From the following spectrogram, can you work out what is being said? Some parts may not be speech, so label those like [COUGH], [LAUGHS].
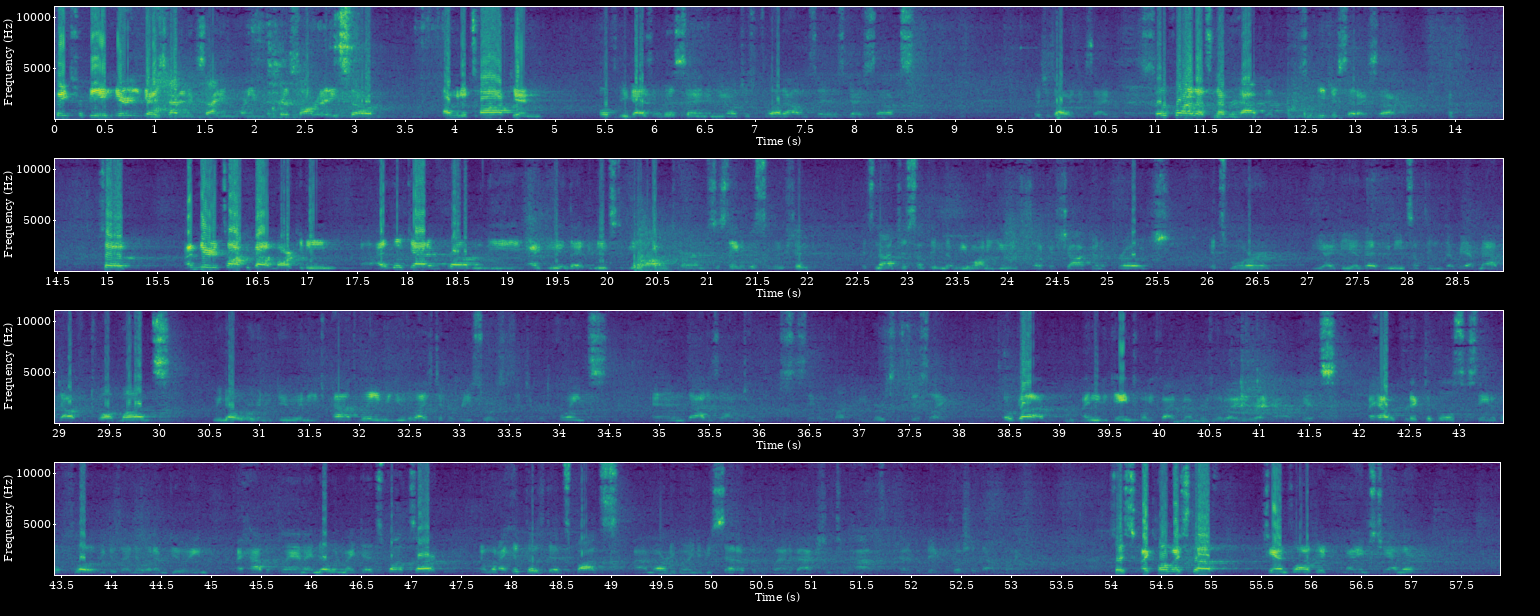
thanks for being here. You guys had an exciting morning with Chris already, so I'm going to talk and hopefully you guys will listen and you don't just flood out and say this guy sucks, which is always exciting. So far, that's never happened. So he just said I suck. [LAUGHS] so I'm here to talk about marketing. Uh, I look at it from the idea that it needs to be a long-term sustainable solution. It's not just something that we want to use like a shotgun approach. It's more the idea that we need something that we have mapped out for 12 months. We know what we're going to do in each pathway. We utilize different resources at different points, and that is long-term sustainable marketing versus just like, oh God, I need to gain 25 members. What do I do right now? It's I have a predictable, sustainable flow because I know what I'm doing. I have a plan. I know when my dead spots are, and when I hit those dead spots, I'm already going to be set up with a plan of action to have kind of a big push at that point. So I, I call my stuff Chan's Logic. My name's Chandler.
